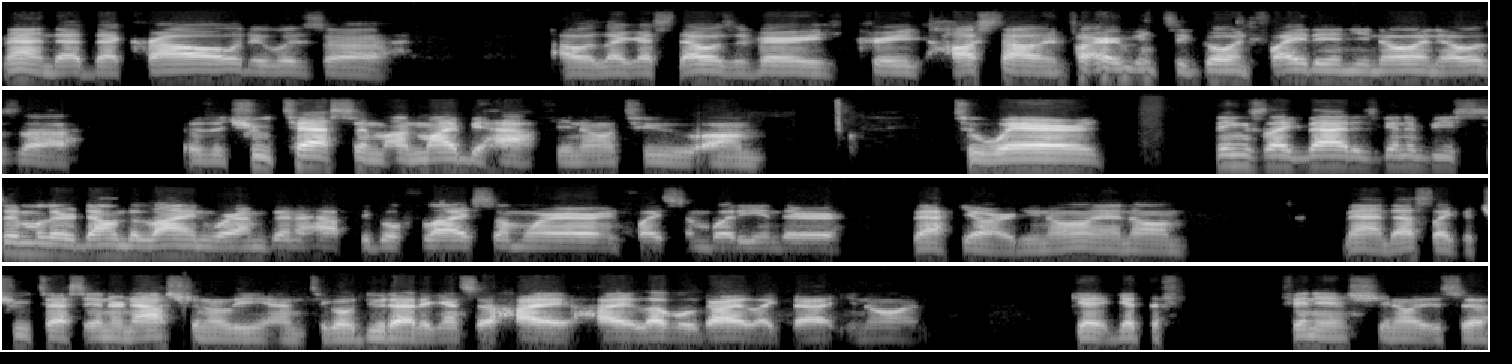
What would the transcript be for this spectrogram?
man, that that crowd. It was uh, I was like I said, that was a very great hostile environment to go and fight in, you know, and it was uh it was a true test in, on my behalf, you know, to um to where things like that is gonna be similar down the line where I'm gonna have to go fly somewhere and fight somebody in their backyard, you know, and um man, that's like a true test internationally and to go do that against a high high level guy like that, you know, and get get the finish, you know, it's a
